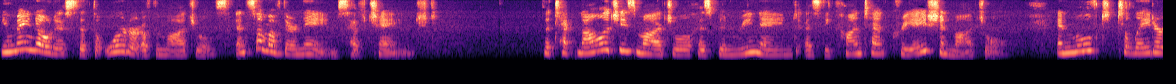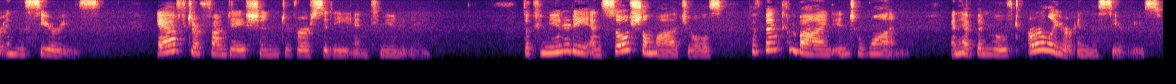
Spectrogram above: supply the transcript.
you may notice that the order of the modules and some of their names have changed. The Technologies module has been renamed as the Content Creation module, and moved to later in the series, after Foundation, Diversity, and Community. The community and social modules have been combined into one and have been moved earlier in the series,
